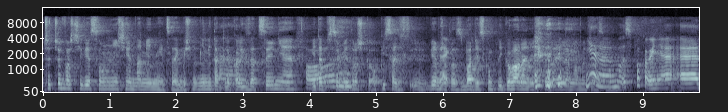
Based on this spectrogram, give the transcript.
czy, czy właściwie są niesienia na miednicę? Jakbyśmy mieli tak lokalizacyjnie to... i tak w sumie troszkę opisać. Wiem, że Tak. to jest bardziej skomplikowane niż tyle, ile mamy Nie czasu. no, bo spokojnie. E,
